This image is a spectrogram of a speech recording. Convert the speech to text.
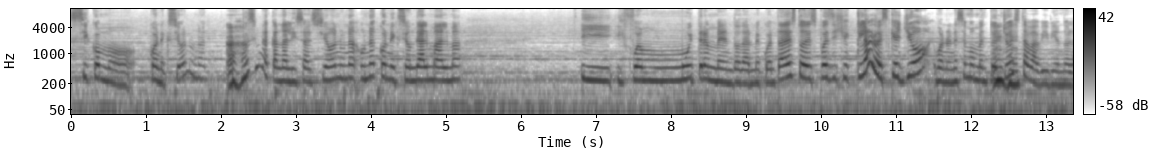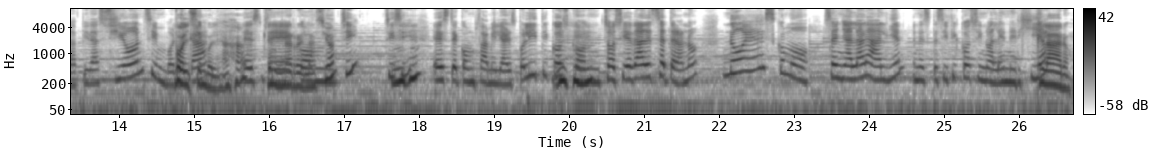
sí, como conexión, una, pues una canalización, una, una conexión de alma a alma y, fue muy tremendo darme cuenta de esto. Después dije, claro, es que yo, bueno, en ese momento yo estaba viviendo lapidación simbólica. Este, ¿En una relación? Sí, sí, sí, este, con familiares políticos, con sociedad, etcétera, ¿no? No es como señalar a alguien en específico, sino a la energía. Claro.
